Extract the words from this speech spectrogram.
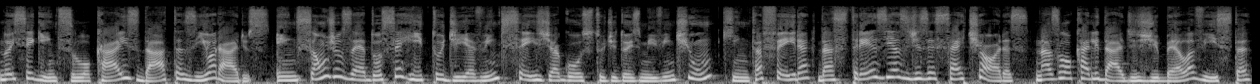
nos seguintes locais, datas e horários. Em São José do Cerrito, dia 26 de agosto de 2021, quinta-feira, das 13 às 17 horas, nas localidades de Bela Vista,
